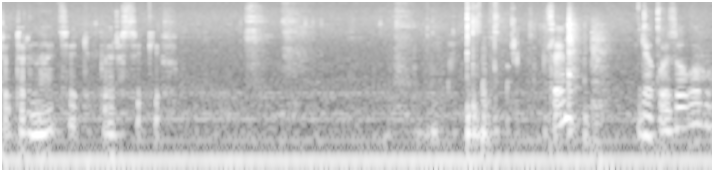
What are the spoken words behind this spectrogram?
Чотирнадцять персиків. Це. Дякую за увагу.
